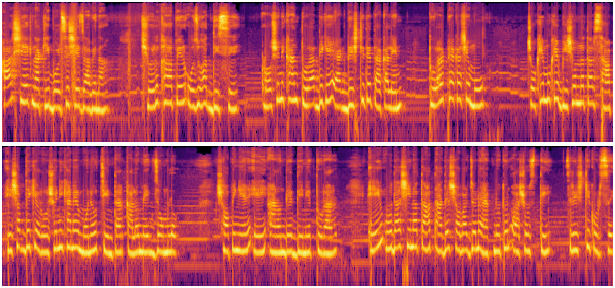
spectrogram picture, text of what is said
আর শেখ নাকি বলছে সে যাবে না। শরীর খারাপের অজুহাত দিচ্ছে। রোশনী খান তুরার দিকে এক দৃষ্টিতে তাকালেন। তুরার ফ্যাকাশে মুখ, চোখে মুখে বিষণ্ণতার ছাপ, এসব দেখে রোশনী খানের মনেও চিন্তার কালো মেঘ জমল। শপিংয়ের এই আনন্দের দিনে তুরার এই উদাসীনতা তাদের সবার জন্য এক নতুন অস্বস্তি সৃষ্টি করছে।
